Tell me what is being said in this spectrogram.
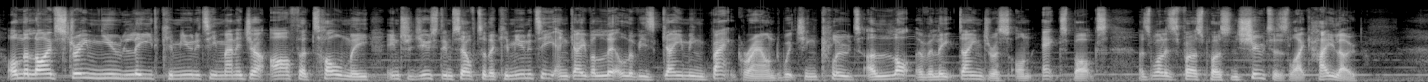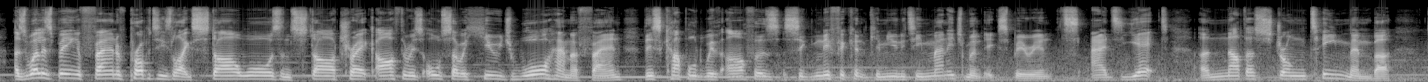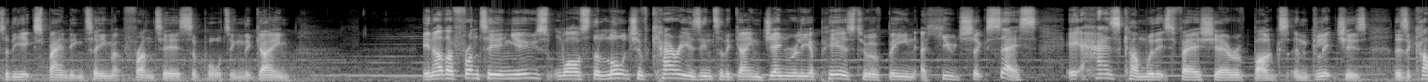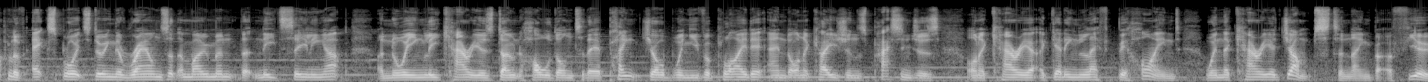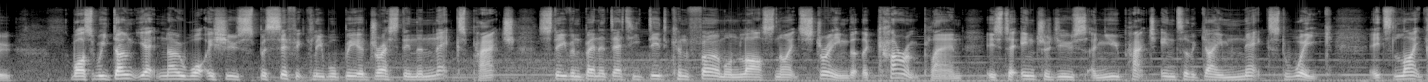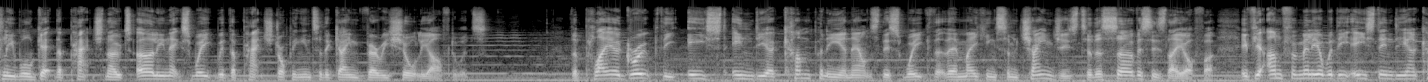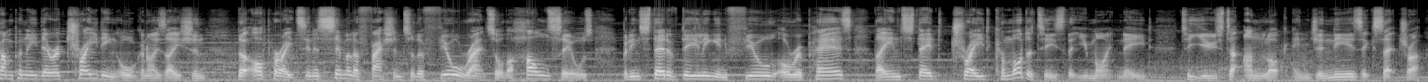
On the live stream new lead community manager Arthur Tolmie introduced himself to the community and gave a little of his gaming background which includes a lot of Elite Dangerous on Xbox as well as first person shooters like Halo. As well as being a fan of properties like Star Wars and Star Trek Arthur is also a huge Warhammer fan. This coupled with Arthurs significant community management experience adds yet another strong team member to the expanding team at Frontier supporting the game. In other Frontier news, whilst the launch of carriers into the game generally appears to have been a huge success it has come with its fair share of bugs and glitches. There's a couple of exploits doing the rounds at the moment that need sealing up. Annoyingly carriers don't hold on to their paint job when you've applied it and on occasions passengers on a carrier are getting left behind when the carrier jumps to name but a few. Whilst we don't yet know what issues specifically will be addressed in the next patch Stephen Benedetti did confirm on last nights stream that the current plan is to introduce a new patch into the game next week. It's likely we'll get the patch notes early next week with the patch dropping into the game very shortly afterwards. The player group the East India Company announced this week that they're making some changes to the services they offer. If you're unfamiliar with the East India Company they're a trading organisation that operates in a similar fashion to the Fuel Rats or the Hull Seals but instead of dealing in fuel or repairs they instead trade commodities that you might need to use to unlock engineers etc.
